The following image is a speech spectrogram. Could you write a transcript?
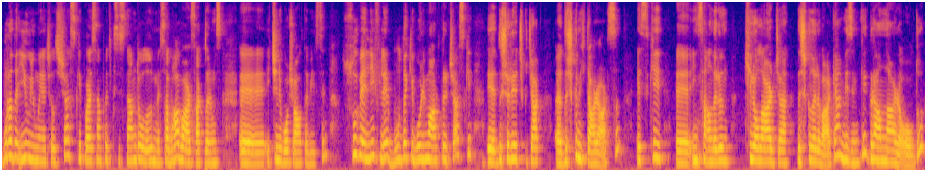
Burada iyi uyumaya çalışacağız ki parasempatik sistemde olalım ve sabaha bağırsaklarımız e, içini boşaltabilsin. Su ve lifle buradaki volümü arttıracağız ki e, dışarıya çıkacak e, dışkı miktarı artsın. Eski e, insanların kilolarca dışkıları varken bizimki gramlarla oldu.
